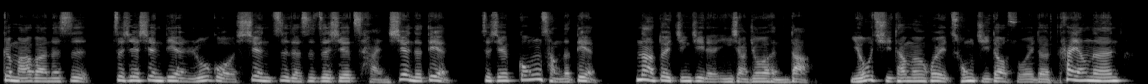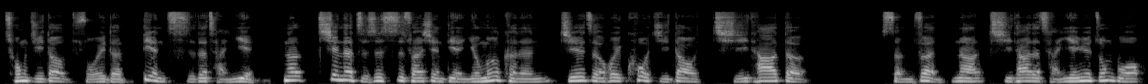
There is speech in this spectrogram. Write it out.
更麻烦的是，这些限电如果限制的是这些产线的电、这些工厂的电，那对经济的影响就会很大，尤其他们会冲击到所谓的太阳能，冲击到所谓的电池的产业。那现在只是四川限电，有没有可能接着会扩及到其他的省份？那其他的产业，因为中国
